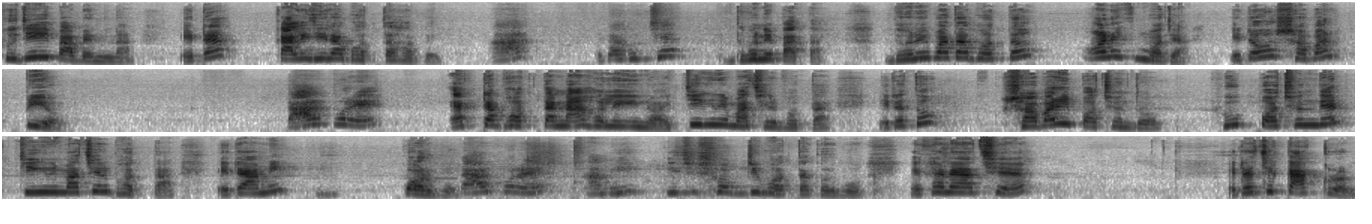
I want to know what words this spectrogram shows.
খুঁজেই পাবেন না। এটা কালিজিরা ভর্তা হবে। আর এটা হচ্ছে ধনে পাতা। ধনে পাতা ভর্তাও অনেক মজা এটাও সবার প্রিয়। তারপরে একটা ভর্তা না হলেই নয় চিংড়ি মাছের ভর্তা এটা তো সবারই পছন্দ খুব পছন্দের চিংড়ি মাছের ভর্তা এটা আমি করব। তারপরে আমি কিছু সবজি ভর্তা করব। এখানে আছে এটা হচ্ছে কাকরোল।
